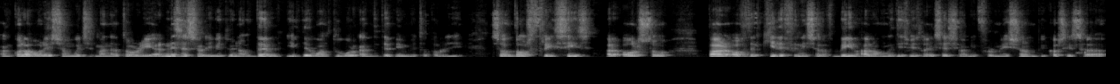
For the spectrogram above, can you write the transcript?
and collaboration, which is mandatory and necessary between of them if they want to work under the BIM methodology. So those three C's are also part of the key definition of BIM, along with this visualization information, because it's a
